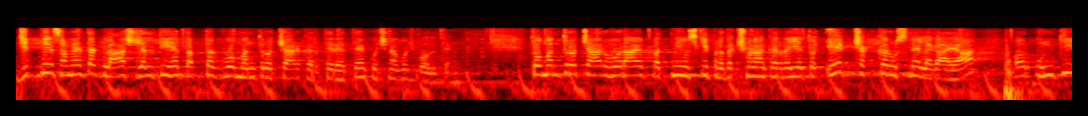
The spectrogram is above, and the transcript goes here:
जितने समय तक लाश जलती है, तब तक वो मंत्रोच्चार करते रहते हैं, कुछ ना कुछ बोलते हैं। तो मंत्रोच्चार हो रहा है, पत्नी उसकी प्रदक्षिणा कर रही है तो एक चक्कर उसने लगाया और उनकी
